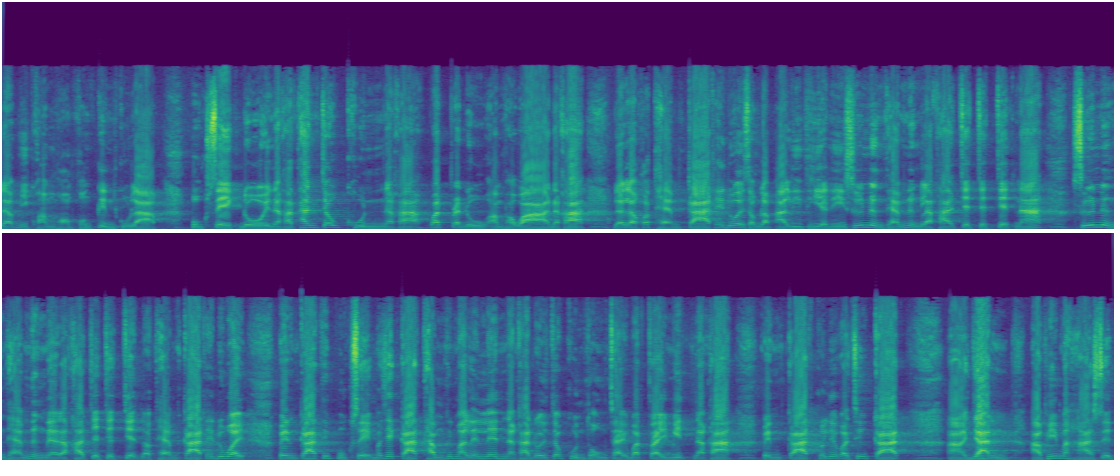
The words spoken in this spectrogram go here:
แล้วมีความหอมของกลิ่นกุหลาบปลุกเสกโดยนะคะ ท่านเจ้าคุณนะคะ วัดประดู่อัมพวานะคะ แล้วเราก็แถมการ์ดให้ด้วยสำหรับอารีเทียนี้ซื้อ 1 แถม 1 ราคา 777 นะ ซื้อ 1 แถม 1 ในราคา 777แล้วแถมการ์ดให้ด้วย เป็นการ์ดที่ปลุกเสกไม่ใช่การ์ดทำขึ้นมาเล่นๆนะคะ โดยเจ้าคุณธงชัยวัดไตรมิตรนะคะ เป็นการ์ดเขาเรียกว่าชื่อการ์ดยันอภิมหาเศรษ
